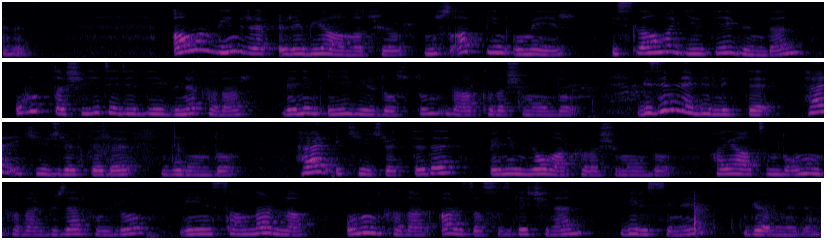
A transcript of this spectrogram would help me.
Evet. Amr bin Rebiya anlatıyor. Mus'ab bin Umeyr İslam'a girdiği günden Uhud'da şehit edildiği güne kadar benim iyi bir dostum ve arkadaşım oldu. Bizimle birlikte her iki hicrette de bulundu. Her iki hicrette de benim yol arkadaşım oldu. Hayatımda onun kadar güzel huylu ve insanlarla onun kadar arızasız geçinen birisini görmedim.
